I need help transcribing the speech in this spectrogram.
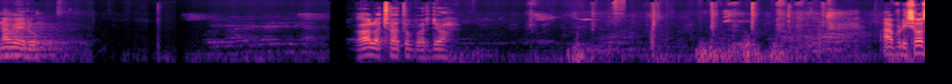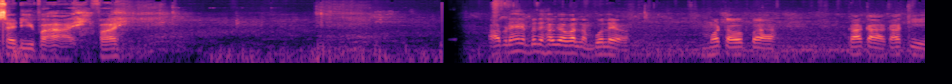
નવેરું હાલો છત ઉપર જો. આપણી સોસાયટી ભાઈ ભાઈ. આપણે હે બધા હગા વાલા બોલાવ્યા મોટા પપ્પા, કાકા, કાકી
